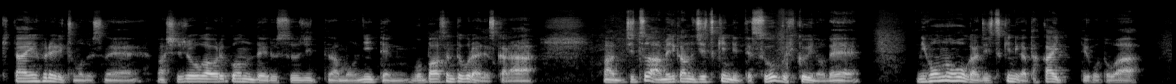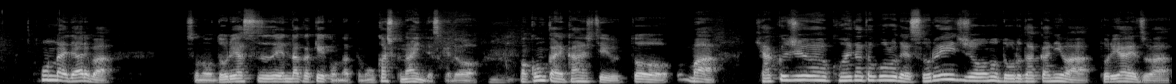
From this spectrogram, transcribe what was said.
期待インフレ率もですね、まあ、市場が織り込んでいる数字っていうのはもう2.5%ぐらいですから、まあ、実はアメリカの実金利ってすごく低いので、日本の方が実金利が高いっていうことは、本来であれば、そのドル安円高傾向になってもおかしくないんですけど、うん、まあ、今回に関して言うと、まあ、110円を超えたところで、それ以上のドル高には、とりあえずは、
